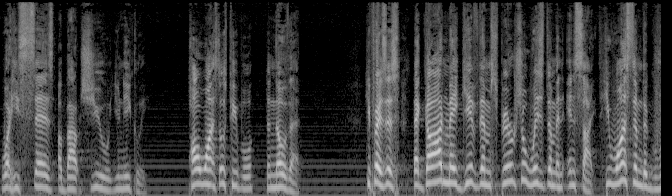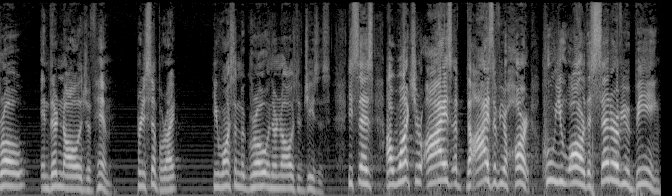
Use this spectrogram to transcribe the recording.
what he says about you uniquely. Paul wants those people to know that. He prays this that God may give them spiritual wisdom and insight. He wants them to grow in their knowledge of him. Pretty simple, right? He wants them to grow in their knowledge of Jesus. He says, I want your eyes, the eyes of your heart, who you are, the center of your being,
